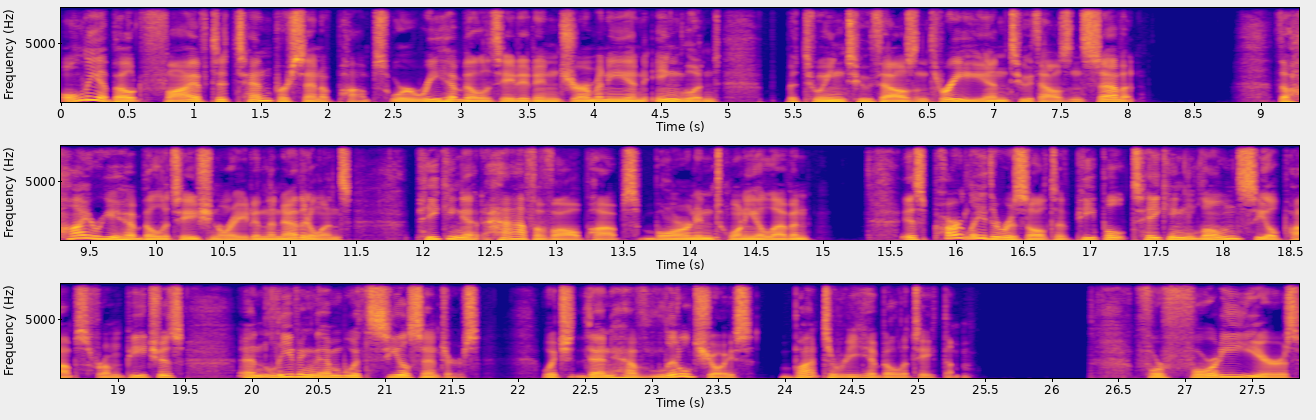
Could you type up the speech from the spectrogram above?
only about 5 to 10% of pups were rehabilitated in Germany and England between 2003 and 2007. The high rehabilitation rate in the Netherlands, peaking at half of all pups born in 2011, is partly the result of people taking lone seal pups from beaches and leaving them with seal centers, which then have little choice but to rehabilitate them. For 40 years,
